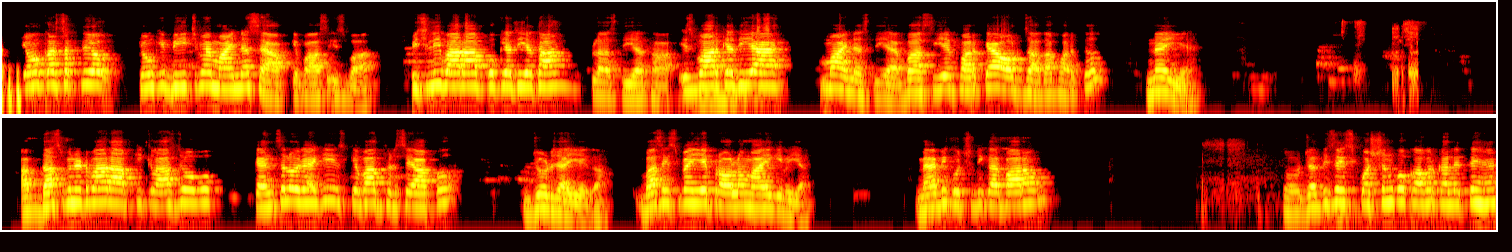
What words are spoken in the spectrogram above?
क्यों कर सकते हो? क्योंकि बीच में माइनस है आपके पास इस बार। पिछली बार आपको क्या दिया था? प्लस दिया था। इस बार क्या दिया है? माइनस दिया है। बस ये फ़र्क है और ज़्यादा फ़र्क नहीं है। अब 10 मिनट बाद आपकी क्लास जो वो कैंसिल हो जाएगी। इसके बाद फिर से आप जुड़ जाइएगा। बस इसमें ये प्रॉब्लम आएगी भैया। मैं भी कुछ नहीं कर पा रहा हूँ। तो जल्दी से इस क्वेश्चन को कवर कर लेते हैं।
